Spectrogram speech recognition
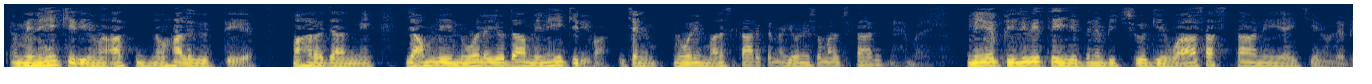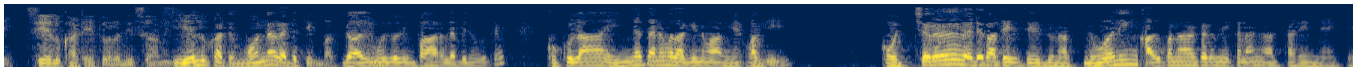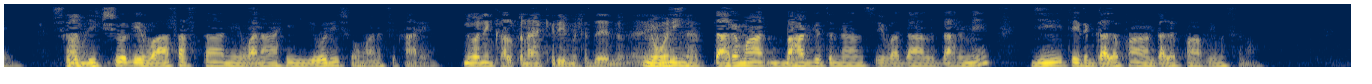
මෙනෙහි කිරීම අත් නොහල යුත්තේය. මහරජාණනි යම් මේ නුවණ යොදා මෙනෙහි කිරීම. ඒ කියන්නේ නුවණින් මනසිකාර කරන යෝනිසෝ මනසිකාරය. එහෙමයි. මේ පිළිවෙතේ යෙදෙන භික්ෂුවගේ වාසස්ථානයේයි කියනු ලැබේ. සියලු කටයුතු වලදී ස්වාමීන් සියලු කට මොන වැඩ තිබ්බත් ගල් මුල් වලින් පාර ලැබෙනකොට කුකුලා ඉන්න තැනම ලගිනවා වගේ කොච්චර වැඩ කටයුතු දුනත් නුවණින් කල්පනා කරන එක නම් අත්හරින්නේ නැහැ කියන්නේ. ඒ භික්ෂුවගේ වාසස්ථානයේ වනාහි යෝනිසෝ මනසිකාරය. නුවණින් කල්පනා කිරීමටද නුවණින් ධර්ම භාග්‍යතුන් වහන්සේ වදාළ ධර්මයේ ජීවිතයට ගලපා ගලපා විමසනවා.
